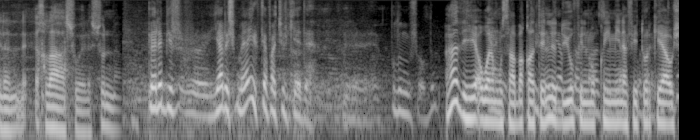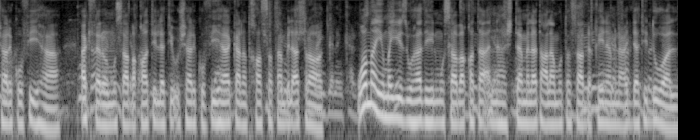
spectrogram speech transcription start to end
إلى الإخلاص وإلى السنة. Böyle bir yarışmaya ilk defa Türkiye'de هذه أول مسابقة للضيوف المقيمين في تركيا أشارك فيها. أكثر المسابقات التي أشارك فيها كانت خاصة بالأتراك. وما يميز هذه المسابقة أنها اشتملت على متسابقين من عدة دول.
